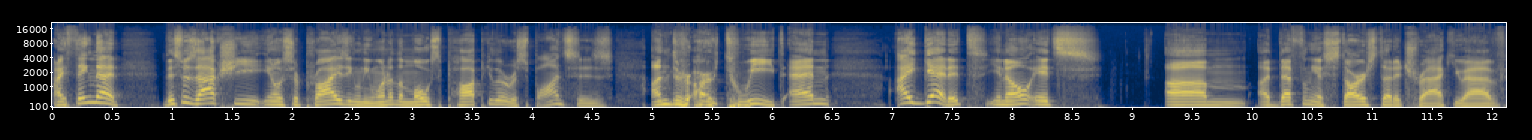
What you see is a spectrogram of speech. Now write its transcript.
I think that this was actually, you know, surprisingly one of the most popular responses under our tweet. And I get it, you know, it's um a, definitely a star-studded track. You have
